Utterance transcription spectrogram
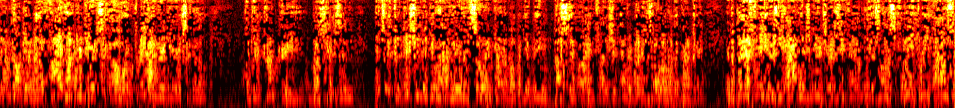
And I'm talking about 500 years ago or 300 years ago. And they're country busters. And it's a tradition that you have here that's so incredible, but you're being busted by inflation. Everybody's all over the country. In the past three years, the average New Jersey family has lost $23,381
